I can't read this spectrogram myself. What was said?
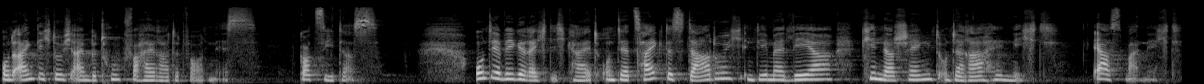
und eigentlich durch einen Betrug verheiratet worden ist. Gott sieht das und er will Gerechtigkeit. Und er zeigt es dadurch, indem er Lea Kinder schenkt und der Rahel nicht. Erstmal nicht.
